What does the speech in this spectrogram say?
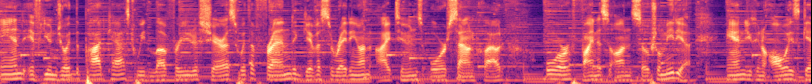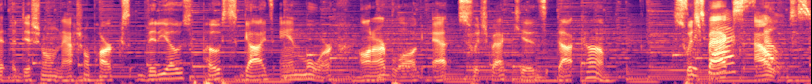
And if you enjoyed the podcast, we'd love for you to share us with a friend, give us a rating on iTunes or SoundCloud, or find us on social media. And you can always get additional national parks videos, posts, guides, and more on our blog at switchbackkids.com. Switchbacks, Switchbacks out. out.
